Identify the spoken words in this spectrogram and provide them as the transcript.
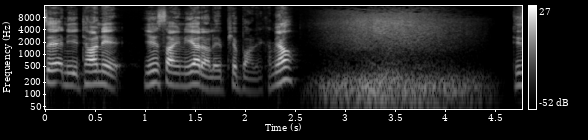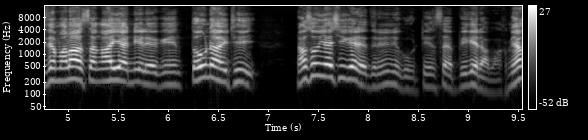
စေအနေအထားနဲ့ရင်ဆိုင်နေရတာလည်းဖြစ်ပါတယ်ခင်ဗျာ။ ဒီဇင်ဘာလ15ရက်နေ့လည်ခင်း3နာရီထိနောက်ဆုံးရရှိခဲ့တဲ့သတင်းတွေကိုတင်ဆက်ပေးခဲ့တာပါခင်ဗျာ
